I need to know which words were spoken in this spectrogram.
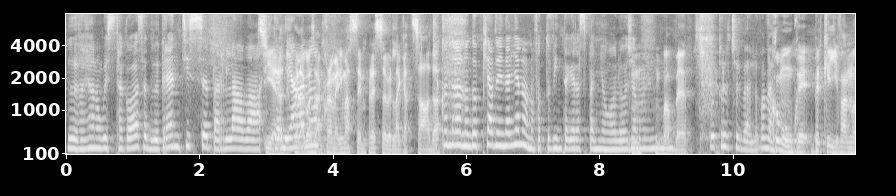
dove facevano questa cosa dove Prentice parlava Sì, italiano. quella cosa ancora mi è rimasta impressa per la cazzata. Quando l'hanno doppiato in italiano hanno fatto finta che era spagnolo. Cioè, Mm, vabbè. Fottuto il cervello, vabbè. Comunque, perché gli, fanno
